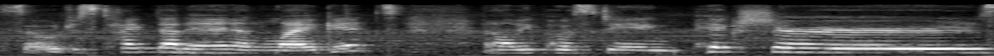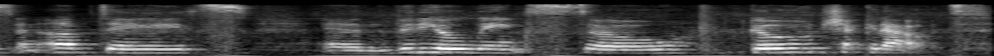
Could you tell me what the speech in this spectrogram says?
So just type that in and like it. And I'll be posting pictures and updates and video links. So go check it out.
